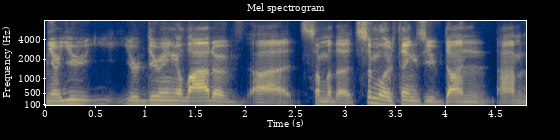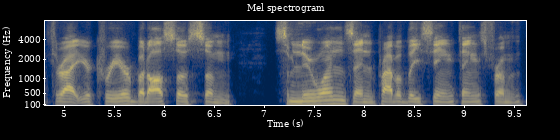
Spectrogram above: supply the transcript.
you know you you're doing a lot of uh, some of the similar things you've done um, throughout your career but also some some new ones and probably seeing things from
